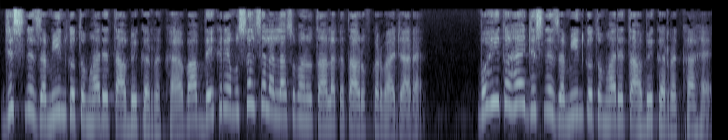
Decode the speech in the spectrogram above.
جس نے زمین کو تمہارے تابع کر رکھا ہے۔ اب آپ دیکھ رہے ہیں، مسلسل اللہ سبحان و تعالیٰ کا تعارف کروایا جا رہا ہے۔ وہی تو ہے جس نے زمین کو تمہارے تابع کر رکھا ہے۔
